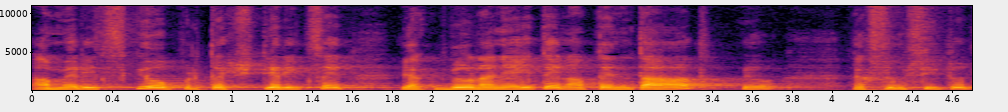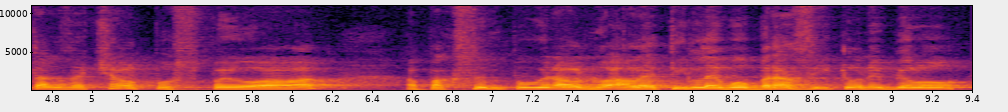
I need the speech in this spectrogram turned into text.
amerického, protože 40, jak byl na něj ten atentát, jo? tak jsem si to tak začal pospojovat. A pak jsem povedal, no ale tyhle obrazy to nebylo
